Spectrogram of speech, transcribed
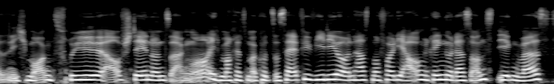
weiß nicht, morgens früh aufstehen und sagen, oh, ich mache jetzt mal kurz das Selfie-Video und hast noch voll die Augenringe oder sonst irgendwas.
